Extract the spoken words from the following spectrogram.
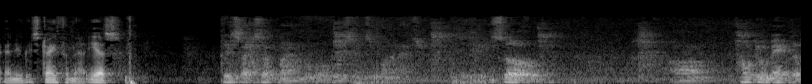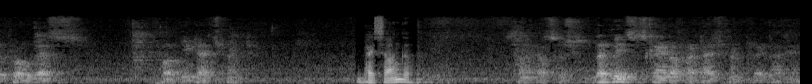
and you can strengthen that. Yes. Please accept my humble obeisance, So, um, how to make the progress for detachment? By sangha. Sangha. That means it's kind of attachment, right? Okay.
